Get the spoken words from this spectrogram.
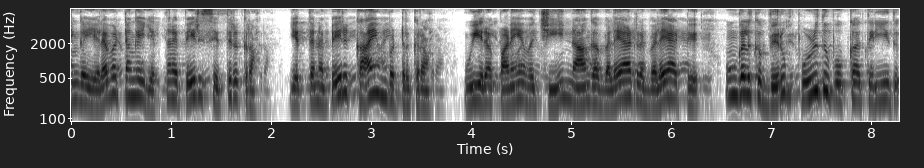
எங்க இளவட்டங்க எத்தனை பேர் செத்துருக்கிறான் எத்தனை பேர் காயம்பட்டிருக்கிறான் உயிரை பணைய வச்சு நாங்க விளையாடுற விளையாட்டு உங்களுக்கு வெறும் பொழுதுபோக்கா தெரியுது.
